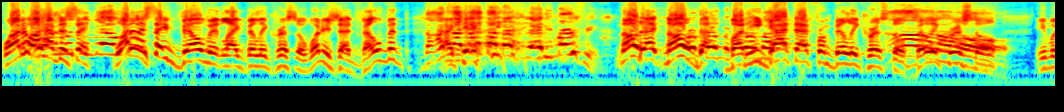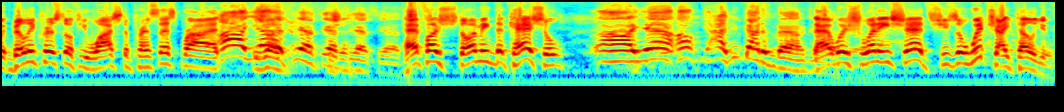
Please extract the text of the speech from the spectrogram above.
Why do I have to say why do I say velvet like Billy Crystal? What is that? Velvet? No, I, thought, I thought that's Eddie Murphy. No, that no, From- that, from- but he from, uh, got that from Billy Crystal. Billy Oh. Crystal. Went- Billy Crystal. If you watch The Princess Bride, Ah, yes, like, yes, yes, he's yes, yes. Heifer storming the castle. Ah, yeah. Oh, God, you got him down. That was what he said. She's a witch, I tell you.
